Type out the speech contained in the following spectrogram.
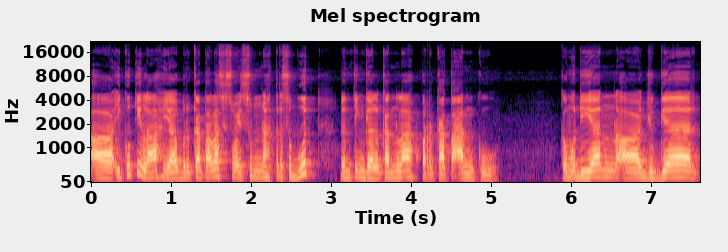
uh, ikutilah ya berkatalah sesuai sunnah tersebut dan tinggalkanlah perkataanku. Kemudian uh, juga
